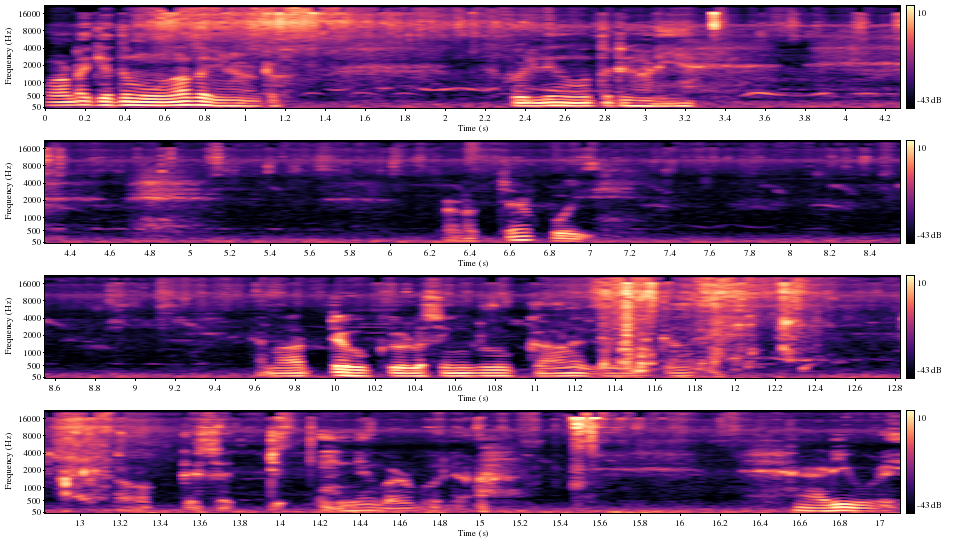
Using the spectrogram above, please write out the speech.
പാണ്ടക്കകത്ത് മൂന്നാമത്തെ മീനാണ് കേട്ടോ. കൊല്ലി നോത്തിട്ട് കാണിയാൻ പടച്ചാ പോയി. എന്നാൽ ഒറ്റ ഹുക്കുള്ള സിംഗിൾ ഹുക്കാണ് കയറിക്കുന്നത് ഓക്കെ സെറ്റ് ഇനിയും കുഴപ്പമില്ല. അടിപൊളി.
